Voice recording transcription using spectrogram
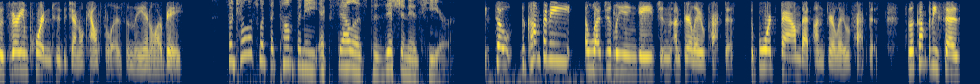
So it's very important who the general counsel is in the NLRB. So tell us what the company Exela's position is here. So the company allegedly engaged in unfair labor practice. The board found that unfair labor practice. So the company says,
